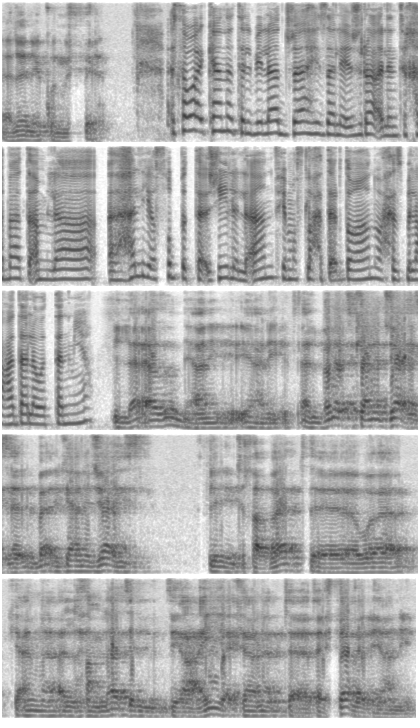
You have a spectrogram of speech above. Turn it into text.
لن يكون مشكلة. سواء كانت البلاد جاهزة لإجراء الانتخابات أم لا هل يصب التأجيل الآن في مصلحة إردوغان وحزب العدالة والتنمية؟ لا أظن يعني يعني البلد كانت جاهزة كان جاهز للانتخابات آه، وكأن الحملات الدعائية كانت تشتغل يعني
